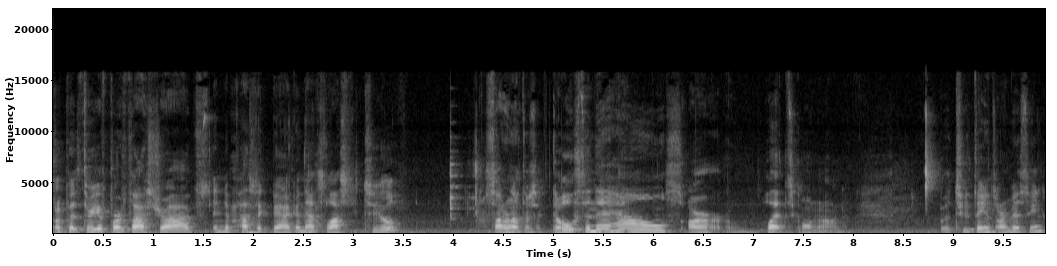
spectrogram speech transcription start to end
I put three or four flash drives in the plastic bag and that's lost too. So I don't know if there's a ghost in the house or what's going on. But two things are missing.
